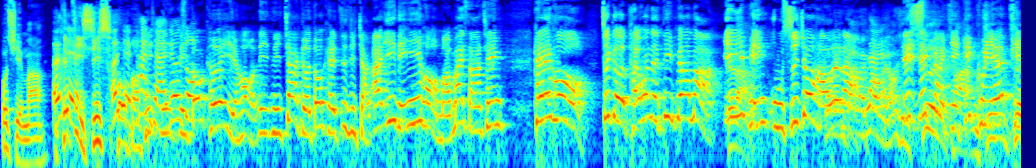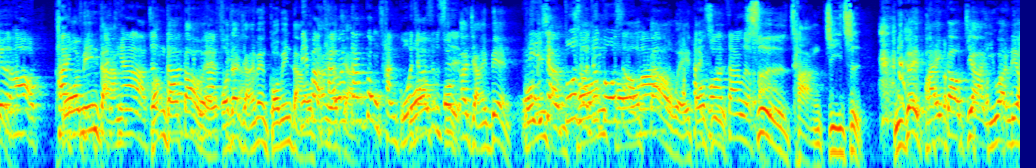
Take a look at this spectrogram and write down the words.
不行吗？而且自己吸收而且看起来就是说都可以哈，你你价格都可以自己讲啊，一零一哈嘛卖三千，嘿吼，这个台湾的地标嘛，一平五十就好了啦，你你自己给开一票哈。国民党从头到尾，我再讲一遍，国民党。你把台湾当共产国家是不是？我再讲一遍，你想多少就多少吗？从头到尾 都是市场机制，你可以排高价 一万六，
